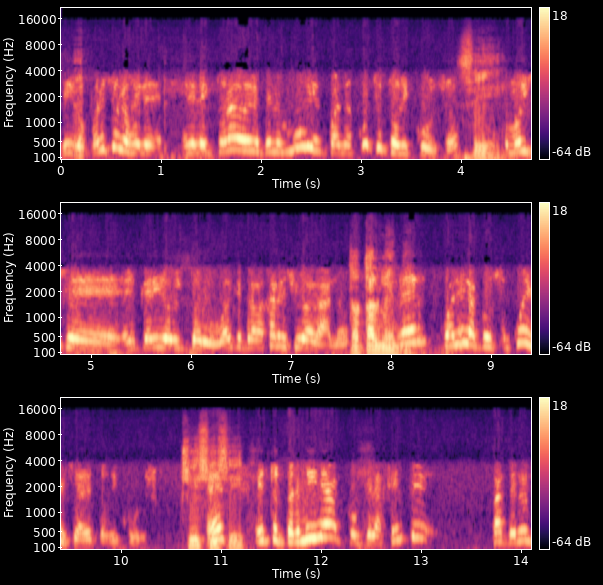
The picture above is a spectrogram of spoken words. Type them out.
Digo, por eso los, el, electorado debe tener muy cuando escuche estos discursos, como dice el querido Víctor Hugo, hay que trabajar en ciudadano Totalmente. y ver cuál es la consecuencia de estos discursos. Sí, sí, ¿Eh? sí. Esto termina con que la gente va a tener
